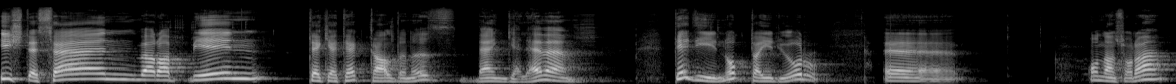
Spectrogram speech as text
İşte sen ve Rabbin teke tek kaldınız. Ben gelemem. Dediği noktayı diyor eee ondan sonra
